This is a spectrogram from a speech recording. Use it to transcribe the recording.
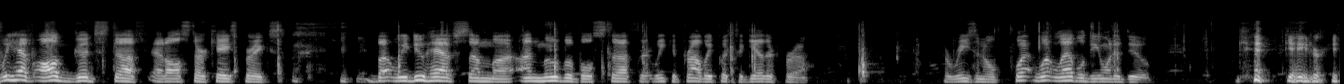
We have all good stuff at All Star Case Breaks, but we do have some uh, unmovable stuff that we could probably put together for a a reasonable. What what level do you want to do? Gator. Yeah.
